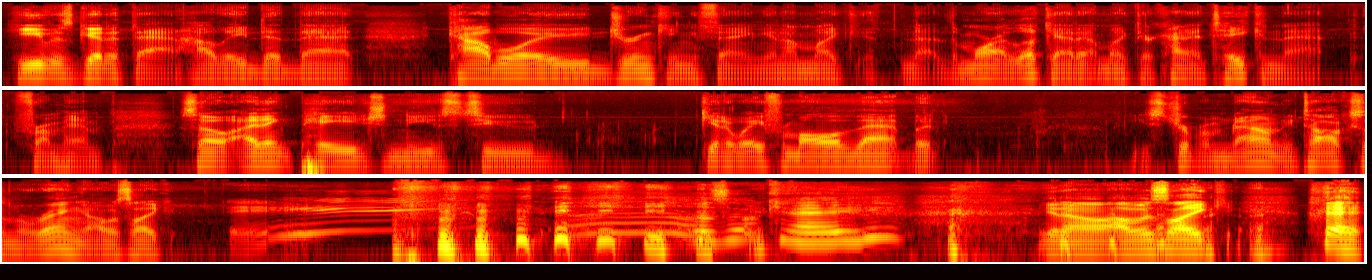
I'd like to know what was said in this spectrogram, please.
He was good at that how they did that cowboy drinking thing. And i'm like the more i look at it i'm like they're kind of taking that from him. So i think page needs to get away from all of that, but you strip him down. He talks in the ring. I was like, eh, that was okay. You know, I was like, hey,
